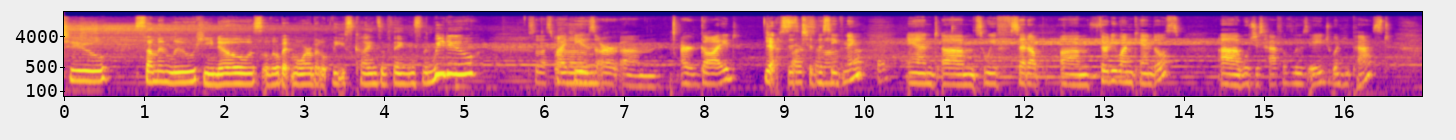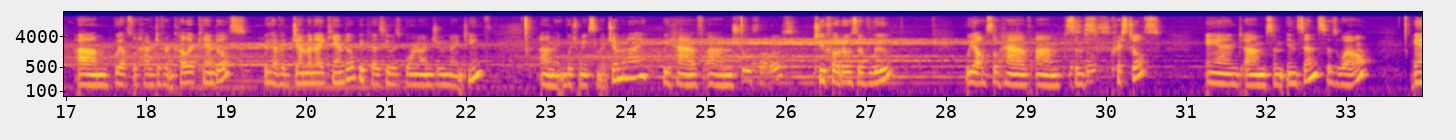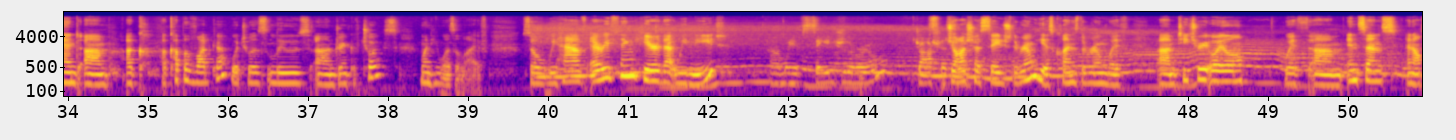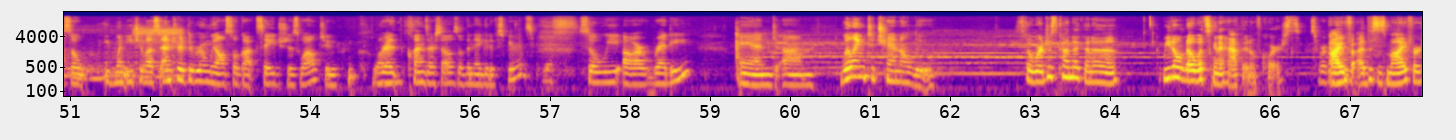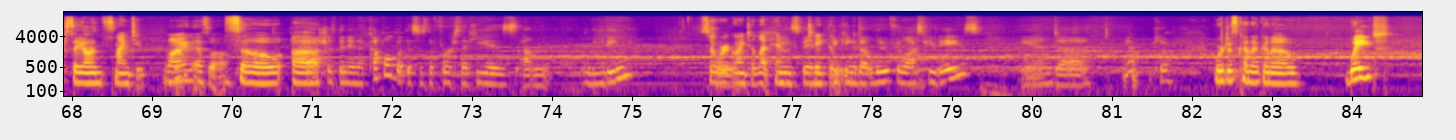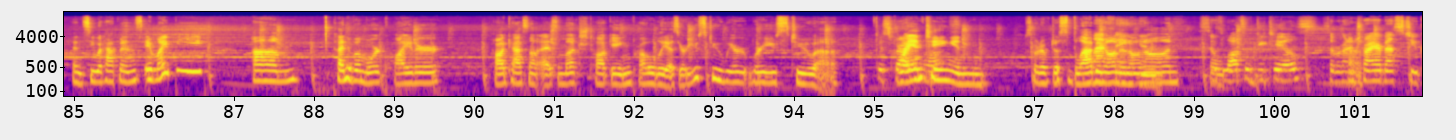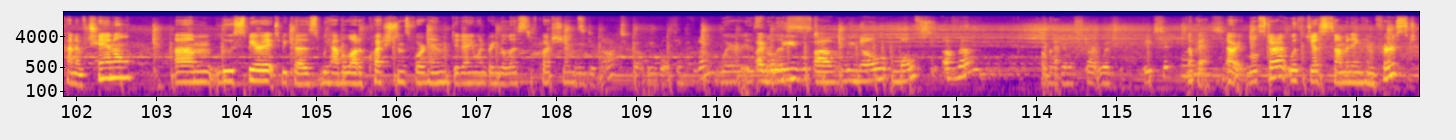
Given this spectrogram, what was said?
to summon Lou. He knows a little bit more about these kinds of things than we do. So that's why he is our um, our guide Yes. this, to this evening. And um, so we've set up um, 31 candles, uh, which is half of Lou's age when he passed. Um, we also have different color candles. We have a Gemini candle because he was born on June 19th, um, which makes him a Gemini. We have um, Two photos. two photos of Lou. We also have um, some s- crystals and um, some incense as well, and um, a, a cup of vodka, which was Lou's um, drink of choice when he was alive. So we have everything here that we need. Um, we have saged the room. Josh has. Josh has saged the room. He has cleansed the room with um, tea tree oil, with um, incense, and also when each of us entered the room, we also got saged as well to re- cleanse ourselves of the negative spirits. Yes. So we are ready and um, willing to channel Lou. So we're just kind of gonna. We don't know what's gonna happen, of course. So we're gonna. I've uh, this is my first seance, mine too. Mine as well. so uh, Josh has been in a couple, but this is the first that he is um, leading. So we're going to let him He's been take the thinking lead. about Lou for the last few days, and uh, yeah, so we're just kind of gonna wait and see what happens. It might be um, kind of a more quieter podcast, not as much talking probably as you're used to. We're we're used to uh, Describe ranting and sort of just blabbing on and on and and- on. So, With lots of details. so we're going to try our best to kind of channel um, Lou's spirit because we have a lot of questions for him. Did anyone bring the list of questions? we did not, but we will think of them. Where is I the believe list? um, we know most of them. Okay. We're going to start with basic ones. Okay. All right. We'll start with just summoning him first,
